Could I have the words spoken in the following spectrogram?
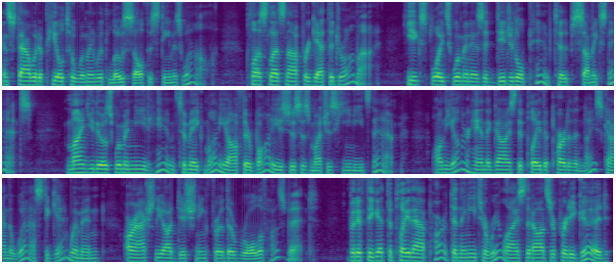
and that would appeal to women with low self esteem as well. Plus, let's not forget the drama. He exploits women as a digital pimp to some extent. Mind you, those women need him to make money off their bodies just as much as he needs them. On the other hand, the guys that play the part of the nice guy in the West to get women are actually auditioning for the role of husband. But if they get to play that part, then they need to realize that odds are pretty good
